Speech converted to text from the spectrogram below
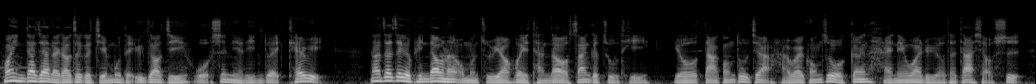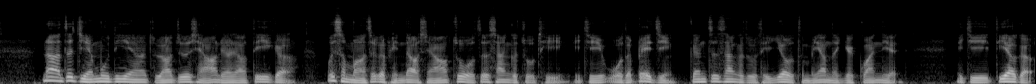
欢迎大家来到这个节目的预告集，我是你的领队 Carry。那在这个频道呢，我们主要会谈到三个主题，有打工度假、海外工作跟海内外旅游的大小事。那这集的目的呢，主要就是想要聊聊第一个。为什么这个频道想要做这三个主题，以及我的背景跟这三个主题又怎么样的一个关联？以及第二个，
